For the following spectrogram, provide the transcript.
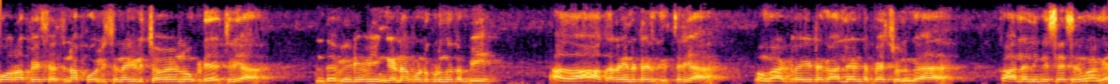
ஓவராக பேசாச்சுன்னா போலீஸ் எல்லாம் இழிச்சம் வேணும் கிடையாது சரியா? இந்த வீடியோ எங்கன்னா கொண்டு கொடுங்க தம்பி? அது ஆதாரம் என்கிட்ட இருக்குது சரியா? உங்கள் அட்வொகேட்டை காலையில் என்கிட்ட பேச சொல்லுங்கள் காரில் நீங்கள் ஸ்டேஷனுக்கு வாங்க.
